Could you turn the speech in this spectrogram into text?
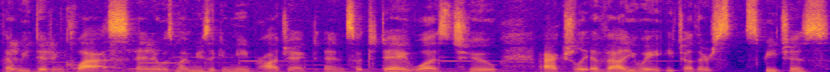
that we did in class and it was my Music and Me project and so today was to actually evaluate each other's speeches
